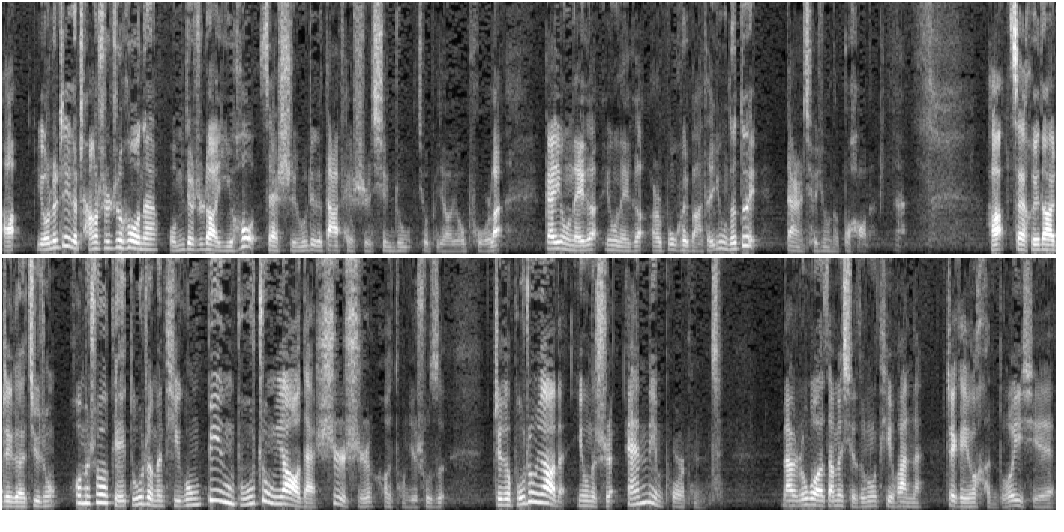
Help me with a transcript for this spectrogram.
好，有了这个常识之后呢，我们就知道以后在使用这个搭配时，心中就比较有谱了。该用哪个用哪个，而不会把它用的对，但是却用的不好了。好，再回到这个句中，后面说给读者们提供并不重要的事实和统计数字。这个不重要的用的是 unimportant。那如果咱们写作中替换呢，这个有很多一些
